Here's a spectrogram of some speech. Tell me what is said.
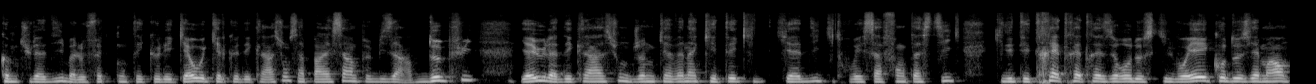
comme tu l'as dit, bah, le fait de compter que les KO et quelques déclarations, ça paraissait un peu bizarre. Depuis, il y a eu la déclaration de John Kavanagh qui, a dit qu'il trouvait ça fantastique, qu'il était très très très heureux de ce qu'il voyait, qu'au deuxième round,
